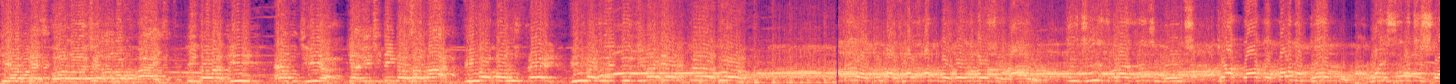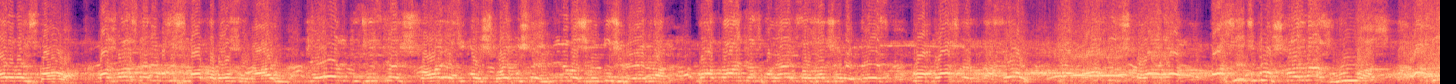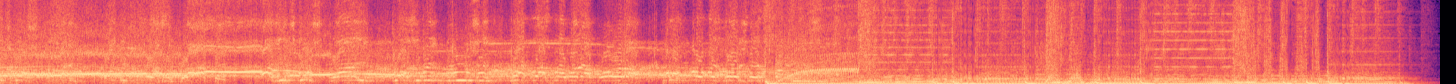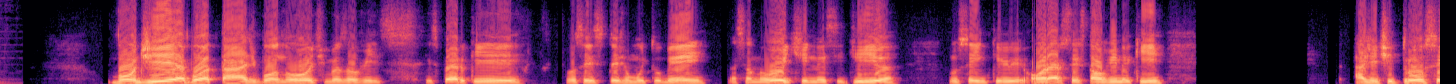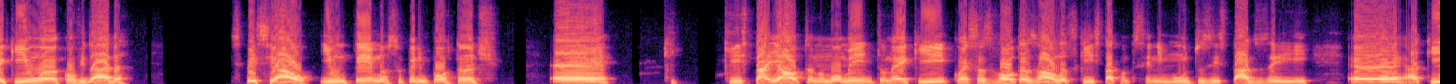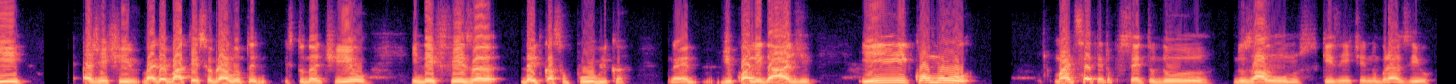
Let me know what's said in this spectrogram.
que é o que a escola hoje ela não faz. Então aqui é um dia que a gente tem que exaltar. Viva Paulo Freire! Viva a juventude de Marielle Franco! Tem algumas ruas do governo Bolsonaro que disse recentemente que ataca todo tempo o ensino de história na escola. Mas nós queremos ensinar para Bolsonaro que ele que diz que a história se constrói Bom dia, boa tarde, boa noite, meus ouvintes. Espero que vocês estejam muito bem nessa noite, nesse dia. Não sei em que horário você está ouvindo aqui. A gente trouxe aqui uma convidada especial e um tema super importante é, que, que está em alta no momento, né? Que com essas voltas aulas que está acontecendo em muitos estados aí, é, aqui a gente vai debater sobre a luta estudantil em defesa da educação pública, né, de qualidade, e como mais de 70% do, dos alunos que existem no Brasil,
